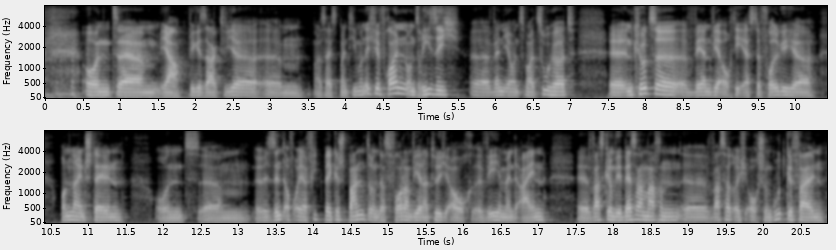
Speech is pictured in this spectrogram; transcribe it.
und ähm, ja, wie gesagt, wir, ähm, das heißt mein Team und ich, wir freuen uns riesig, äh, wenn ihr uns mal zuhört. Äh, in Kürze werden wir auch die erste Folge hier online stellen. Und ähm, wir sind auf euer Feedback gespannt und das fordern wir natürlich auch äh, vehement ein. Äh, was können wir besser machen? Äh, was hat euch auch schon gut gefallen?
